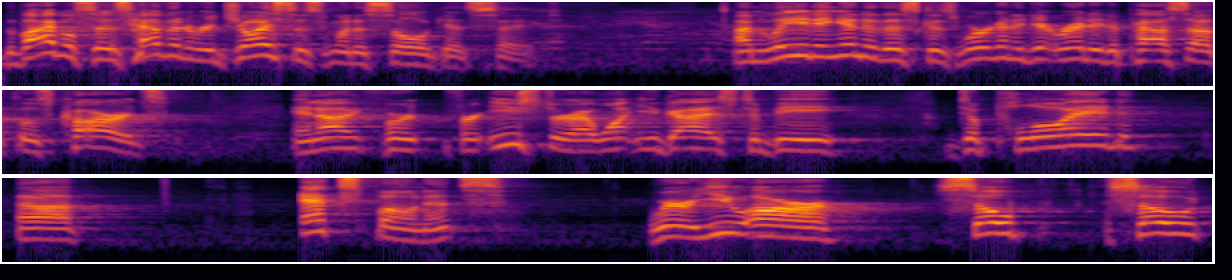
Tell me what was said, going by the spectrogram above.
The Bible says heaven rejoices when a soul gets saved. I'm leading into this because we're going to get ready to pass out those cards. And I, for, for Easter, I want you guys to be deployed uh, exponents where you are so, so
